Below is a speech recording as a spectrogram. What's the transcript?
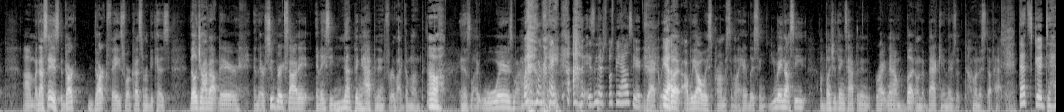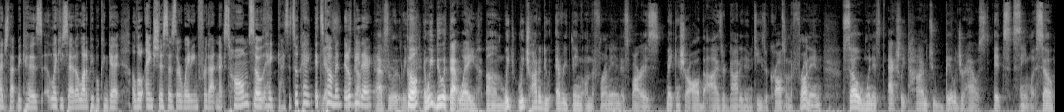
um, and I say it's the dark dark phase for a customer because they'll drive out there and they're super excited and they see nothing happening for like a month. Oh. And it's like, where's my house? right. Uh, isn't there supposed to be a house here? Exactly. Yeah. But uh, we always promise them, like, hey, listen, you may not see a bunch of things happening right now, but on the back end, there's a ton of stuff happening. That's good to hedge that because, like you said, a lot of people can get a little anxious as they're waiting for that next home. So, hey, guys, it's okay. It's Yes, coming. It'll it's be coming. there. Absolutely. Cool. And we do it that way. Um, we we try to do everything on the front end as far as making sure all the I's are dotted and T's are crossed on the front end. So when it's actually time to build your house, it's seamless. So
